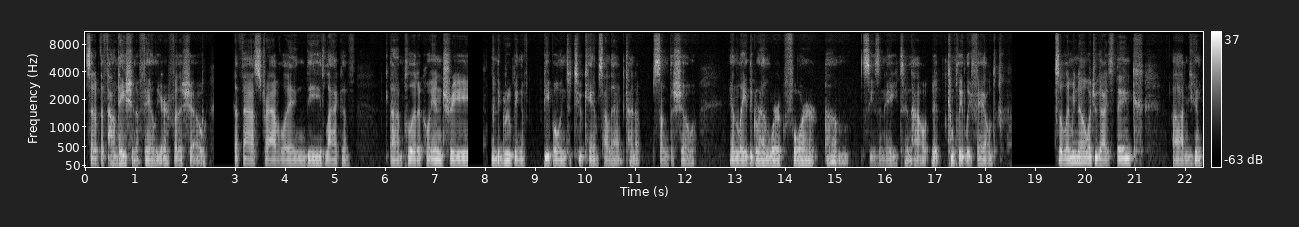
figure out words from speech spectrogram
set up the foundation of failure for the show. The fast traveling, the lack of um, political intrigue, and the grouping of people into two camps, how that kind of sunk the show and laid the groundwork for um, season eight and how it completely failed. So let me know what you guys think. Um, you can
